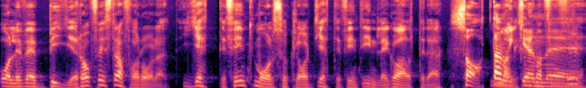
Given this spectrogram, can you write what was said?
Oliver Bierhoff i straffområdet. Jättefint mål såklart, jättefint inlägg och allt det där. Satan Man liksom, vilken eh,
